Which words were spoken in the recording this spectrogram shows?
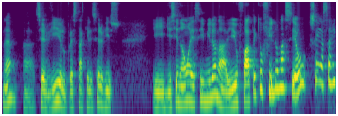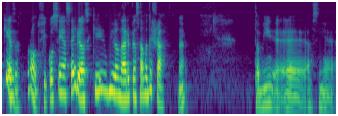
né, servi-lo, prestar aquele serviço. E disse não a esse milionário. E o fato é que o filho nasceu sem essa riqueza. Pronto, ficou sem essa herança que o milionário pensava deixar, né? Também é, é assim é,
